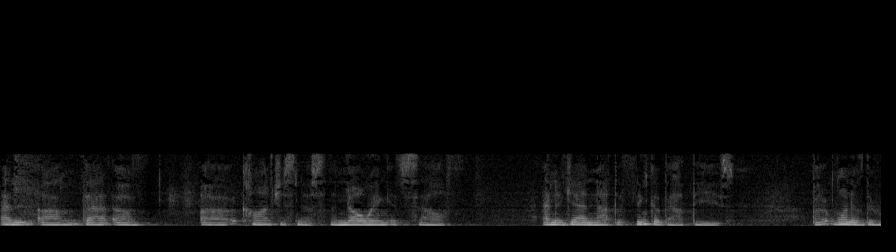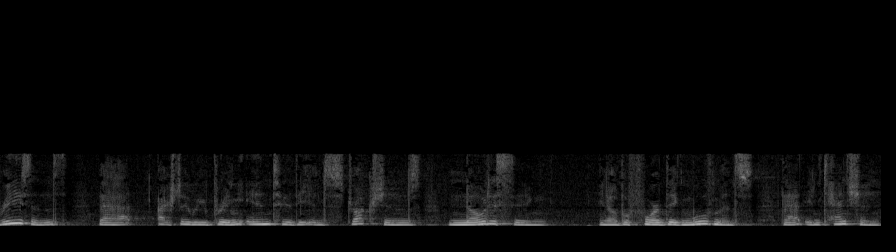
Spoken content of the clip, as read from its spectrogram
and um, that of uh, consciousness, the knowing itself. And again, not to think about these. But one of the reasons that actually we bring into the instructions noticing, you know, before big movements, that intention.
